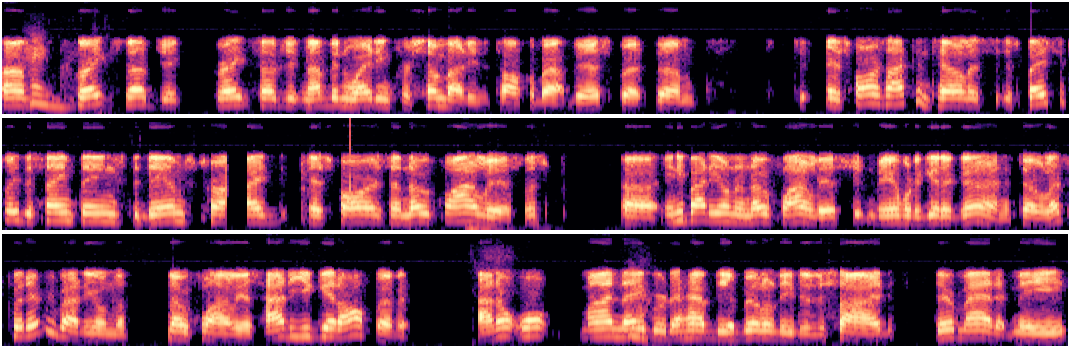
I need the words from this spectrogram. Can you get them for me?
Um, hey, Mike. Great subject. Great subject. And I've been waiting for somebody to talk about this, but. Um, as far as I can tell, it's it's basically the same things the Dems tried as far as a no-fly list. Let's uh, anybody on a no-fly list shouldn't be able to get a gun. So let's put everybody on the no-fly list. How do you get off of it? I don't want my neighbor yeah. to have the ability to decide they're mad at me,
